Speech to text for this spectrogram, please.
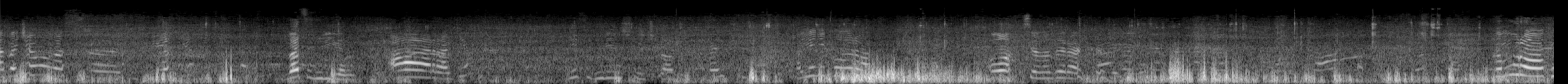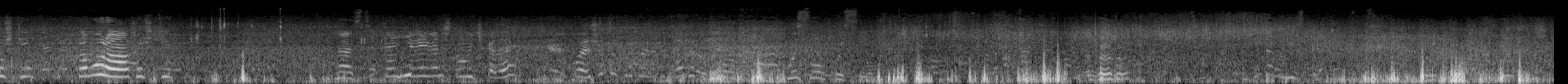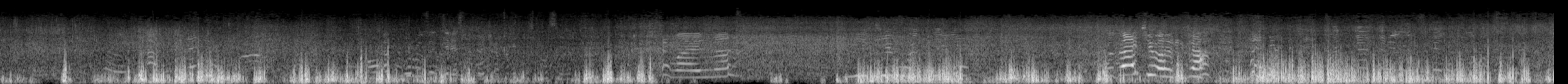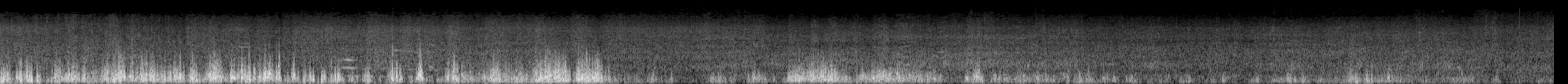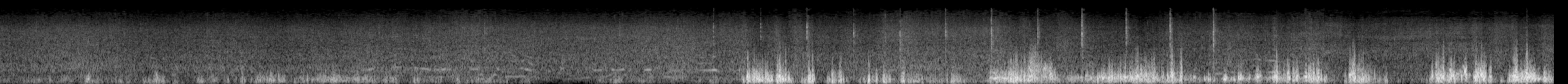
А почем у вас э, креветки? 20 гривен. А раки? 10 гривен штучка. А я ніколи рак. О, все, надо рак. Кому ракушки? Кому ракушки? Настя. 5 гривен штучка, да? Ой, что тут прикольно? Вкуснее, вкуснее. you.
